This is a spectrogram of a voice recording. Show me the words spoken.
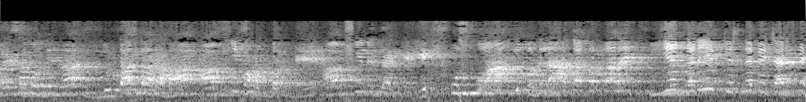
پیسہ وہ دن رات لٹاتا رہا، آپ کی محبت میں، آپ کی رضا کے لیے، اس کو آپ جو بدلا عطا کروا رہے ہیں، یہ غریب جس نے بیچارے نے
